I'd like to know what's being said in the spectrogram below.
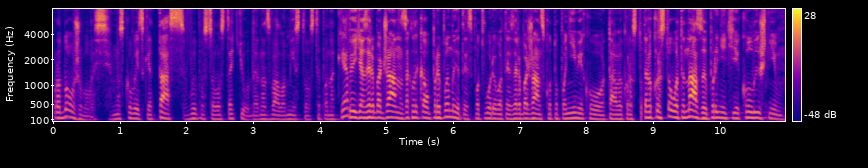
продовжувалась. Московицьке ТАСС випустило статтю, де назвало місто Степанакер. Відповідь Азербайджан закликав припинити спотворювати азербайджанську топоніміку та використовувати назви, прийняті колишнім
